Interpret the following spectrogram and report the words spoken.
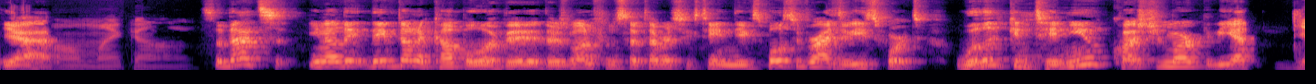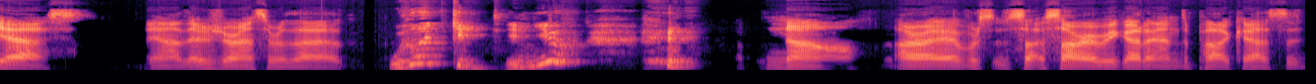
Yeah. Oh my god. So that's you know they they've done a couple. Look, they, there's one from September 16. The explosive rise of esports. Will it continue? Question mark. The Yes. Yeah. There's your answer to that. will it continue? No. All right. We're, so, sorry, we got to end the podcast.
